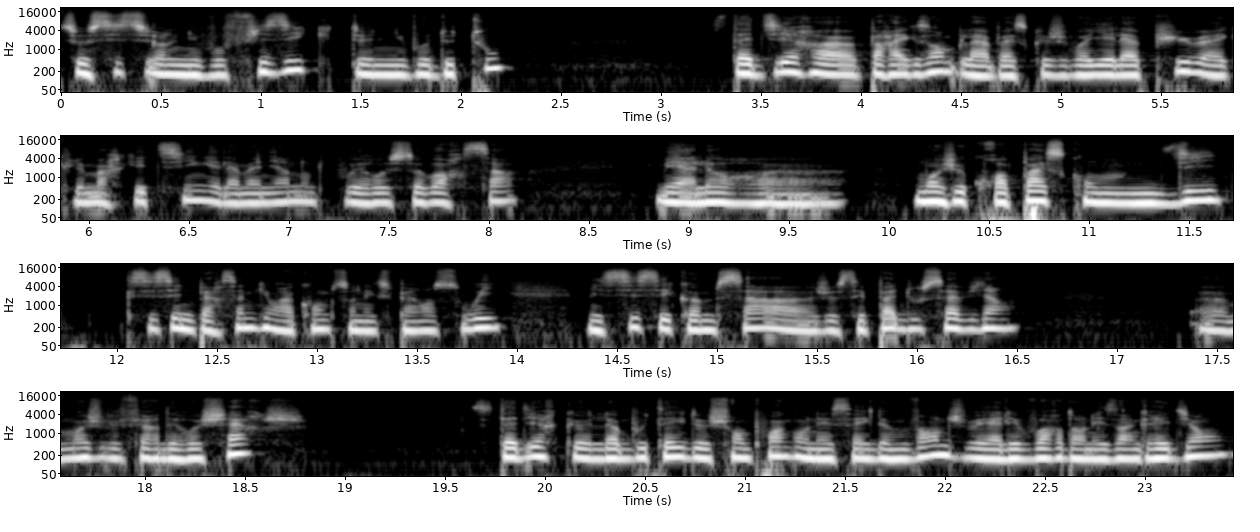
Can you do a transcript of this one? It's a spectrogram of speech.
c'est aussi sur le niveau physique, le niveau de tout. C'est-à-dire, par exemple, parce que je voyais la pub avec le marketing et la manière dont on pouvait recevoir ça. Mais alors, moi, je crois pas ce qu'on me dit si c'est une personne qui me raconte son expérience, oui. Mais si c'est comme ça, euh, je ne sais pas d'où ça vient. Euh, moi, je vais faire des recherches. C'est-à-dire que la bouteille de shampoing qu'on essaye de me vendre, je vais aller voir dans les ingrédients.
